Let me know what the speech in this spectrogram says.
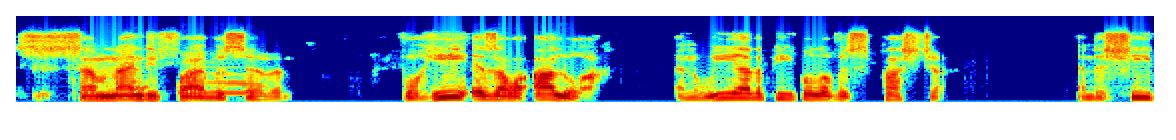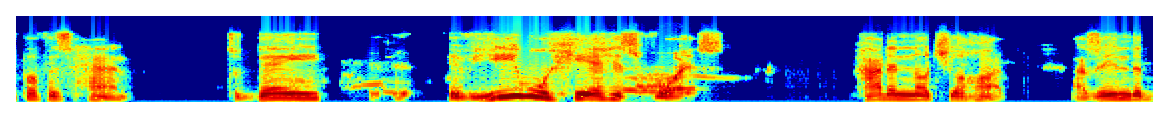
Psalm 95 verse 7. For he is our Alua, and we are the people of his pasture, and the sheep of his hand. Today, if ye will hear his voice, harden not your heart, as in the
